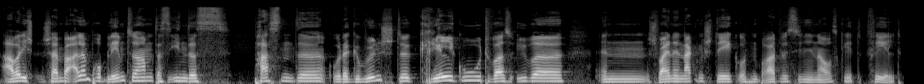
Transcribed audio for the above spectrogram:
aber die scheinbar alle ein Problem zu haben, dass ihnen das passende oder gewünschte Grillgut, was über ein Schweinenackensteak und ein Bratwürstchen hinausgeht, fehlt.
